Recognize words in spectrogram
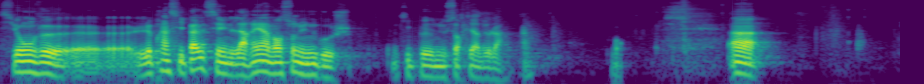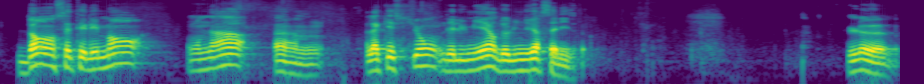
si on veut euh, le principal, c'est la réinvention d'une gauche qui peut nous sortir de là. Hein. Euh, dans cet élément, on a euh, la question des Lumières de l'universalisme. Le,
